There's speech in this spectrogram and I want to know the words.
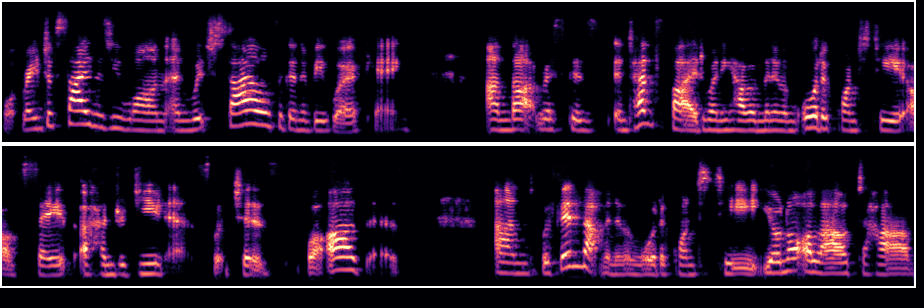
what range of sizes you want and which styles are going to be working. And that risk is intensified when you have a minimum order quantity of, say, 100 units, which is what ours is. And within that minimum order quantity, you're not allowed to have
